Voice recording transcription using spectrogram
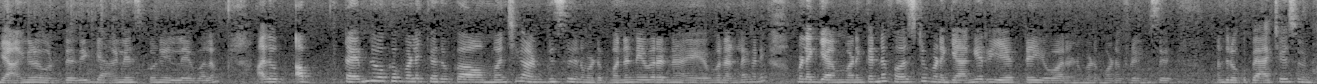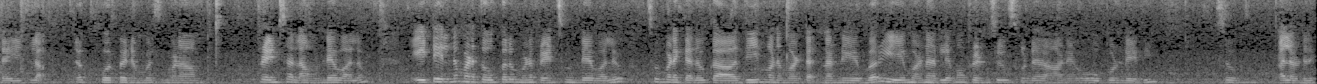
గ్యాంగ్ ఉంటుంది. గ్యాంగ్ వేసుకొని వెళ్ళేవాళ్ళం అది ఒక- ఆ టైంలో ఒక మనకి అదొక మంచిగా అనిపిస్తుంది అనమాట మనని ఎవరైనా ఏమైనా అన్నా కానీ మన గ్యాంగ్ మనకన్నా ఫస్ట్ మన గ్యాంగే రియాక్ట్ అయ్యేవారు అనమాట మన ఫ్రెండ్స్ అందులో ఒక బ్యాచెస్ ఉంటాయి. ఇట్లా ఫోర్ ఫైవ్ నెంబర్స్ మన ఫ్రెండ్స్ అలా ఉండేవాళ్ళం. ఎటు వెళ్ళినా మన తోకలు మన ఫ్రెండ్స్ ఉండేవాళ్ళు. సో మనకి అదొక ధీమ్ అనమాట నన్ను ఎవరు ఏమనర్లే మా ఫ్రెండ్స్ చూసుకుంటారు అనే హోప్ ఉండేది. సో అలా ఉండేది.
